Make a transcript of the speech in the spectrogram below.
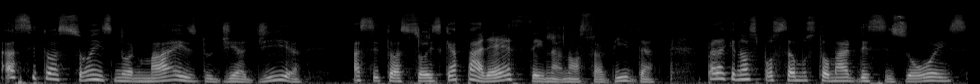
as situações normais do dia a dia, as situações que aparecem na nossa vida, para que nós possamos tomar decisões,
